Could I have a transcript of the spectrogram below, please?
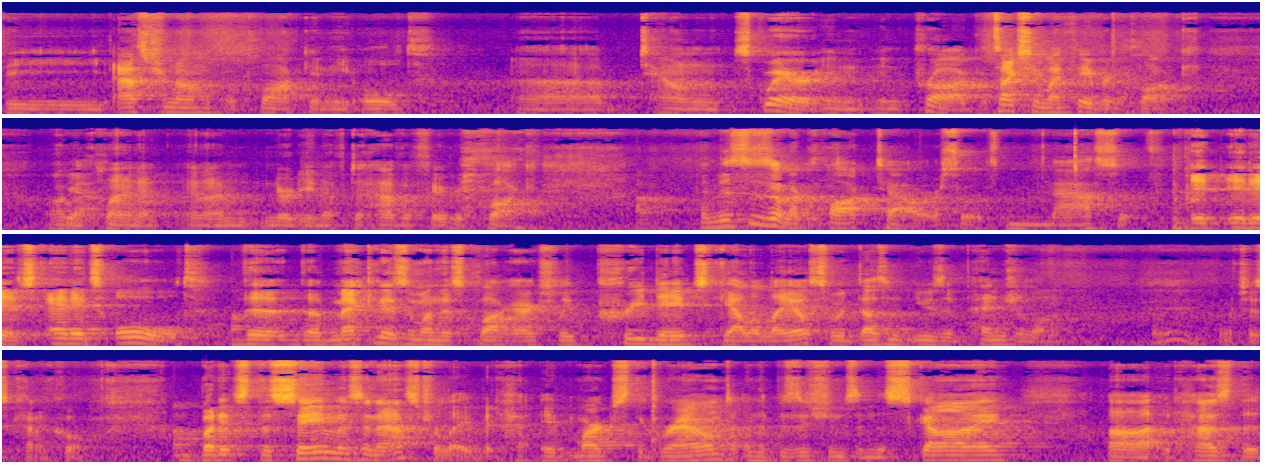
the astronomical clock in the old uh, town square in, in Prague. It's actually my favorite clock on Yeah. the planet, and I'm nerdy enough to have a favorite clock. And this is on a clock tower, so it's massive. It, it is, and it's old. The the mechanism on this clock actually predates Galileo, so it doesn't use a pendulum, which is kind of cool. But it's the same as an astrolabe. It, it marks the ground and the positions in the sky. Uh, it has the,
